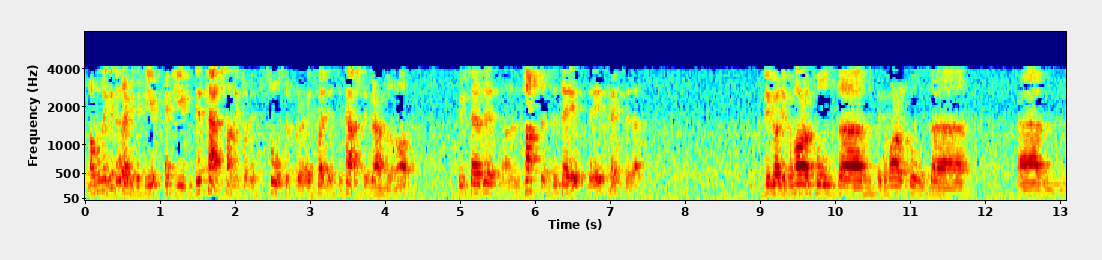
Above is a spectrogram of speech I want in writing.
Long we can do it. If you if you detach something from its source of growth, whether it's attached to the ground or not, who says it? I mean, Pashtas to say it is case to that. The, the Gemara calls um, the Gemara calls uh, um,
